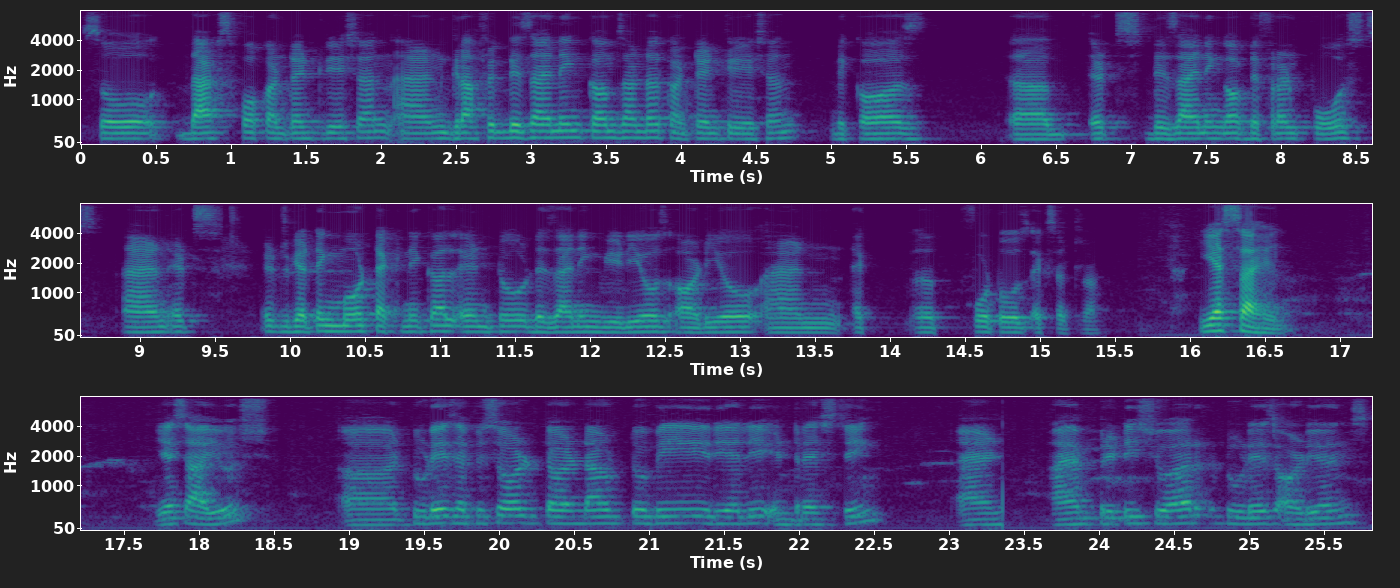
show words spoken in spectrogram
So that's for content creation, and graphic designing comes under content creation because uh, it's designing of different posts and it's it's getting more technical into designing videos, audio, and uh, photos, etc. Yes, Sahil. Yes, Ayush. Uh, today's episode turned out to be really interesting, and I am pretty sure today's audience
